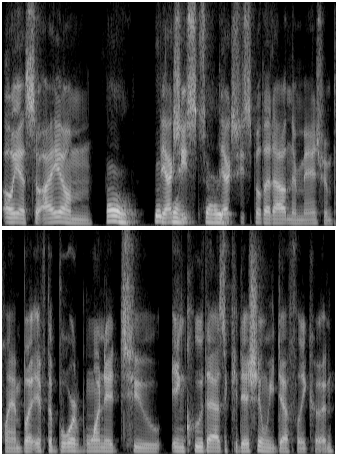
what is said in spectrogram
Oh yeah, so I um Oh, good they actually point, s- sorry. they actually spelled that out in their management plan, but if the board wanted to include that as a condition, we definitely could.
